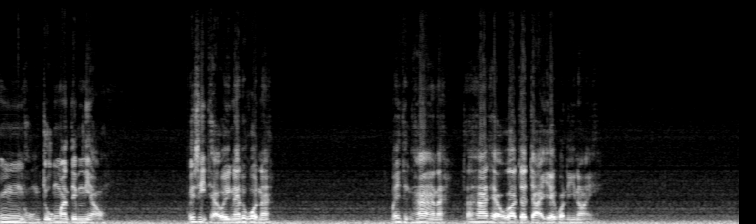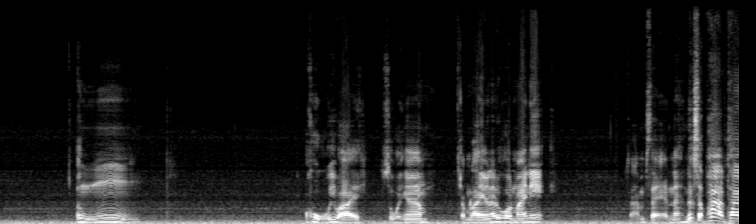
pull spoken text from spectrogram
อืม หงจุ้งมาเต็มเหนียว ไม่สี่แถวเองนะทุกคนนะ ไม่ถึงห้านะ ถ้าห้าแถวก็จะจ่ายเยอะกว่านี้หน่อย อืม โอ้โหวายสวยงามกำไรนะทุกคนไม้นี้สามแสนนะ นึกสภาพถ้า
